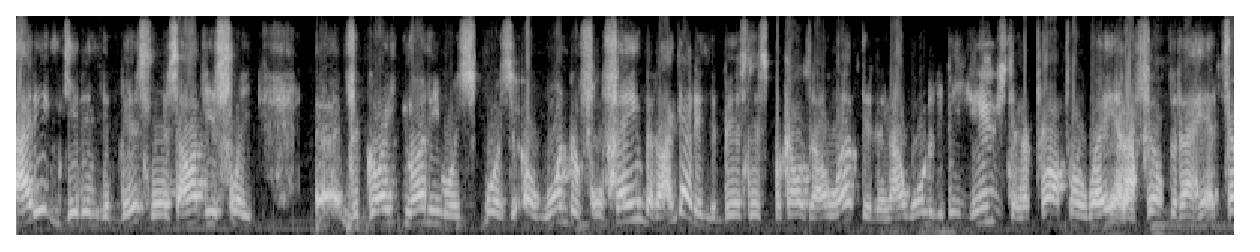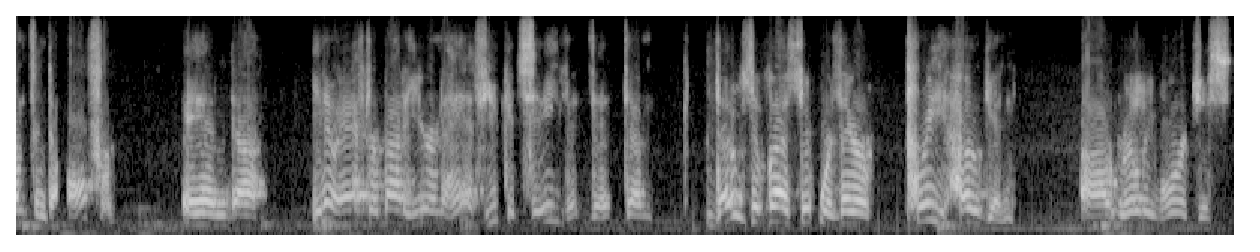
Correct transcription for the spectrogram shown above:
I didn't get into business. Obviously, uh, the great money was, was a wonderful thing, but I got into business because I loved it and I wanted to be used in a proper way. And I felt that I had something to offer. And, uh, you know, after about a year and a half, you could see that, that um, those of us that were there pre Hogan uh, really were just,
